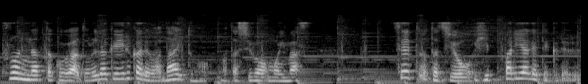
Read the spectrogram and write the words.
プロになった子がどれだけいるかではないと私は思います。生徒たちを引っ張り上げてくれる、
